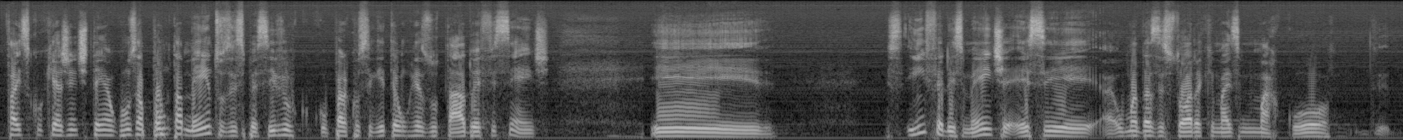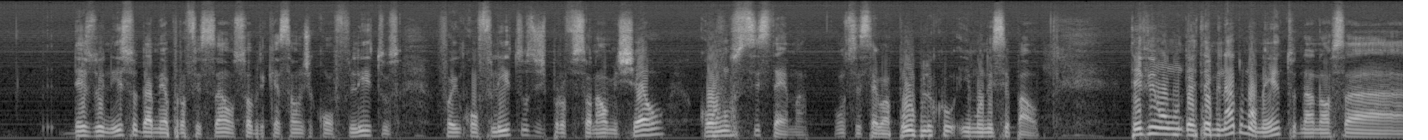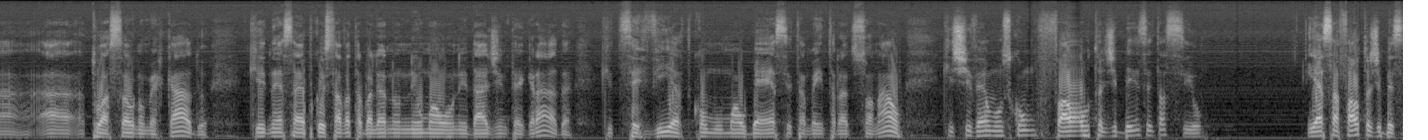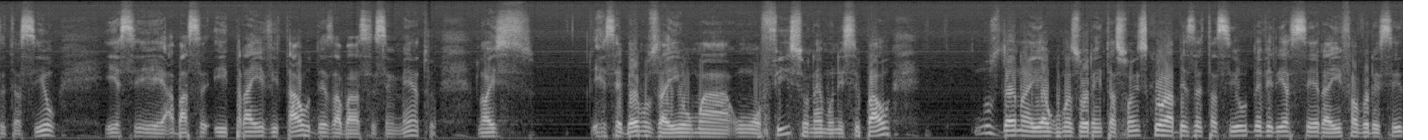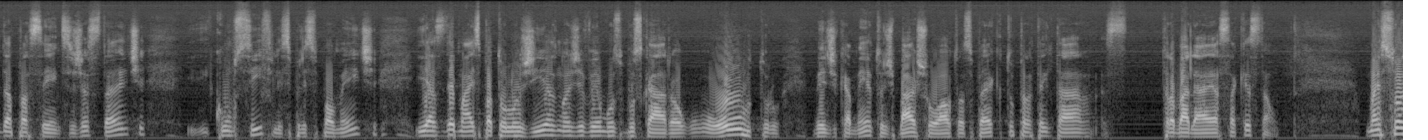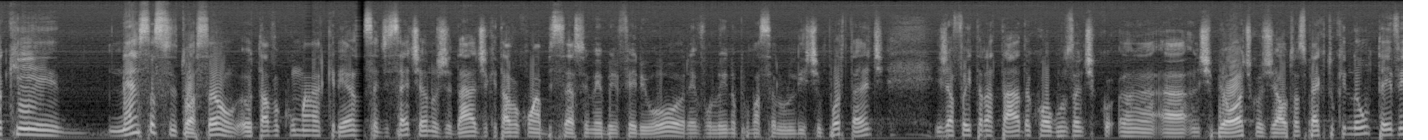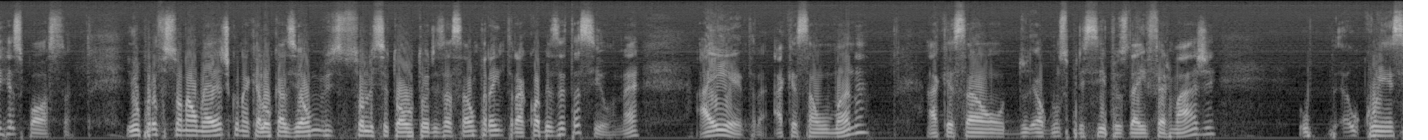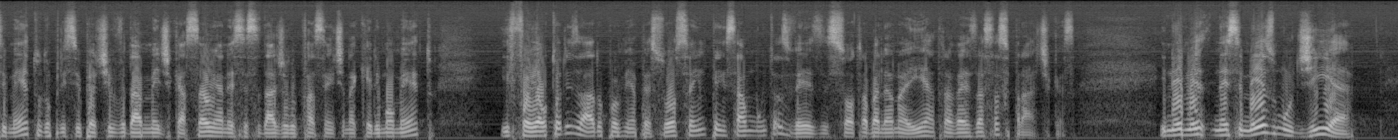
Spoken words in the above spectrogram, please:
faz com que a gente tenha alguns apontamentos específicos para conseguir ter um resultado eficiente. E Infelizmente, esse uma das histórias que mais me marcou desde o início da minha profissão sobre questão de conflitos foi em conflitos de profissional Michel com o sistema, um sistema público e municipal. Teve um determinado momento na nossa atuação no mercado que nessa época eu estava trabalhando em uma unidade integrada que servia como uma UBS também tradicional, que estivemos com falta de benzetacil. E essa falta de benzetacil, esse e para evitar o desabastecimento, nós recebemos aí uma, um ofício né, municipal nos dando aí algumas orientações que a bezetacil deveria ser aí favorecida a pacientes gestantes e com sífilis principalmente e as demais patologias nós devemos buscar algum outro medicamento de baixo ou alto aspecto para tentar trabalhar essa questão. Mas só que nessa situação eu estava com uma criança de 7 anos de idade que estava com abscesso em membro inferior, evoluindo para uma celulite importante e já foi tratada com alguns anti, uh, uh, antibióticos de alto aspecto que não teve resposta. E o profissional médico, naquela ocasião, me solicitou autorização para entrar com a bezetacil. Né? Aí entra a questão humana, a questão de alguns princípios da enfermagem, o, o, conhecimento do princípio ativo da medicação e a necessidade do paciente naquele momento, e foi autorizado por minha pessoa sem pensar muitas vezes, só trabalhando aí através dessas práticas. E nesse mesmo dia,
